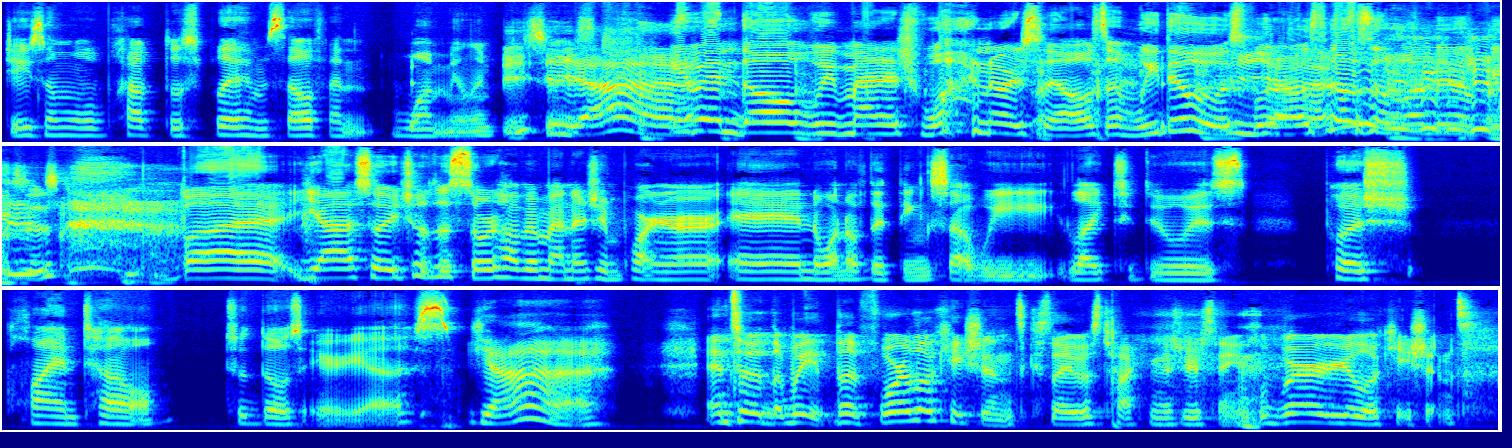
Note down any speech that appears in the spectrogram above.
Jason will have to split himself in one million pieces. yeah. Even though we manage one ourselves and we do split Yeah. ourselves in one million pieces. But yeah, so each of the stores have a managing partner. And one of the things that we like to do is push clientele to those areas. yeah. And so, the, wait, the four locations, because I was talking as you're saying, where are your locations?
